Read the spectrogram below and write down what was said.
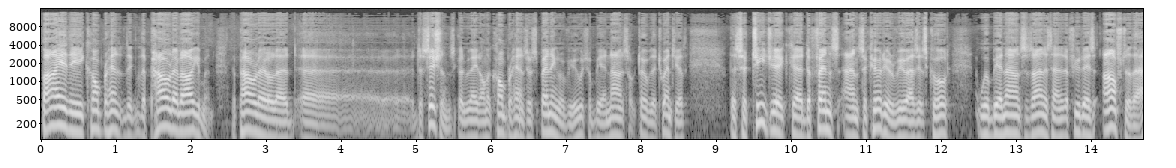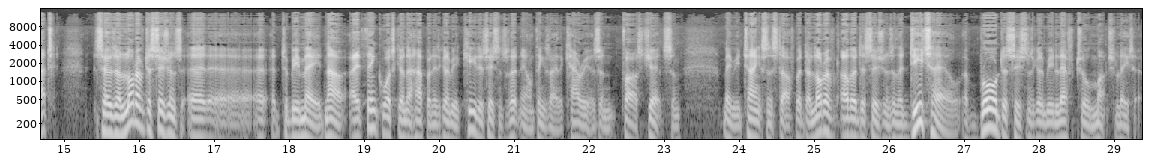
by the comprehensive, the, the, parallel argument, the parallel uh, uh, decisions going to be made on the comprehensive spending review, which will be announced October the 20th. The strategic uh, defence and security review, as it's called, will be announced, as I understand it, a few days after that. So there's a lot of decisions uh, to be made. Now, I think what's going to happen is going to be a key decision, certainly on things like the carriers and fast jets and maybe tanks and stuff, but a lot of other decisions and the detail of broad decisions are going to be left till much later,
